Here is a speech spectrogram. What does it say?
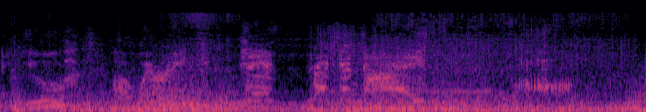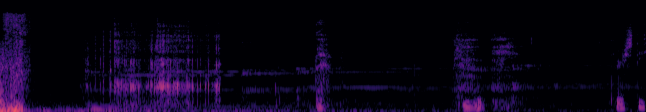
and you are wearing his merchandise! Thirsty?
